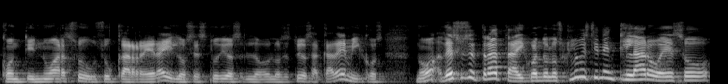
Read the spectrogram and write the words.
continuar su, carrera y los estudios, los estudios académicos, ¿no? De eso se trata. Y cuando los clubes tienen claro eso,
